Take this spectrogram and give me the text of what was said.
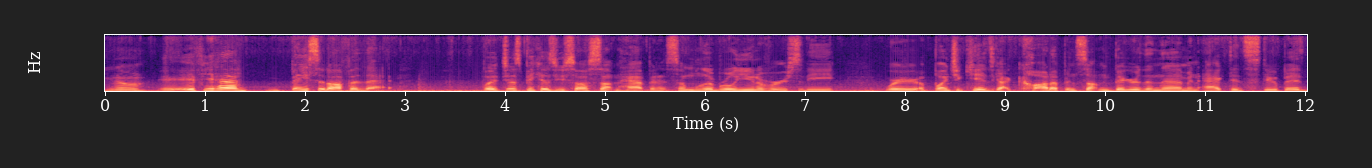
you know, if you have, base it off of that. But just because you saw something happen at some liberal university where a bunch of kids got caught up in something bigger than them and acted stupid.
